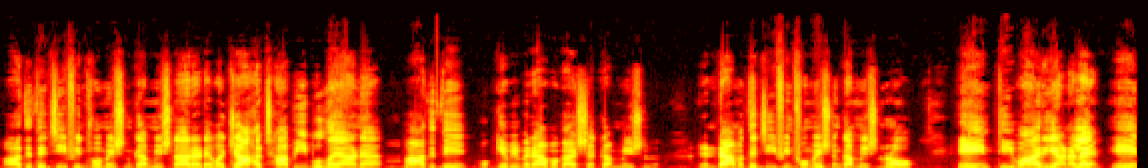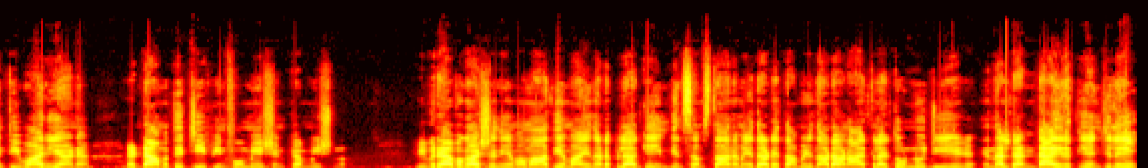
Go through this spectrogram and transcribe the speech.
ആദ്യത്തെ ചീഫ് ഇൻഫോർമേഷൻ കമ്മീഷണറുടെ വജാഹത്ത് ഹബീബുള്ളയാണ് ആദ്യത്തെ മുഖ്യ വിവരാവകാശ കമ്മീഷണർ. രണ്ടാമത്തെ ചീഫ് ഇൻഫോർമേഷൻ കമ്മീഷണറോ എ എൻ തിവാരിയാണ് അല്ലെ എ എൻ തിവാരിയാണ് രണ്ടാമത്തെ ചീഫ് ഇൻഫോർമേഷൻ കമ്മീഷണർ. വിവരാവകാശ നിയമം ആദ്യമായി നടപ്പിലാക്കിയ ഇന്ത്യൻ സംസ്ഥാനം ഏതാണ് തമിഴ്നാടാണ് ആയിരത്തി തൊള്ളായിരത്തി തൊണ്ണൂറ്റി ഏഴ് എന്നാൽ രണ്ടായിരത്തി അഞ്ചിലെ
